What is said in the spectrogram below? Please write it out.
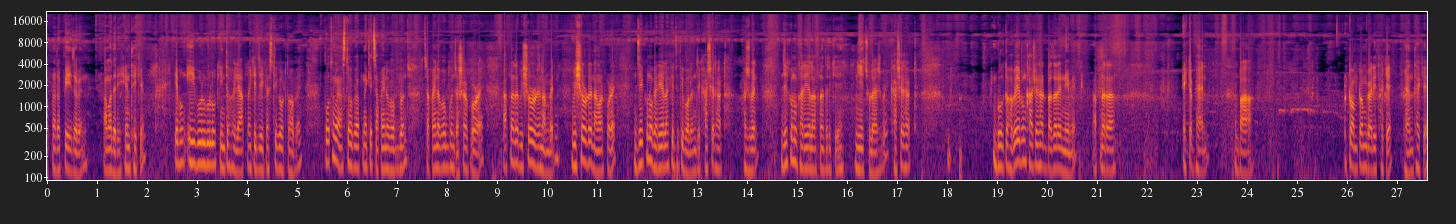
আপনারা পেয়ে যাবেন আমাদের এখান থেকে। এবং এই গরুগুলো কিনতে হলে আপনাকে যে কাজটি করতে হবে, প্রথমে আসতে হবে আপনাকে চাঁপাইনবাবগঞ্জ। চাঁপাইনবাবগঞ্জ আসার পরে আপনারা বিশ্ব রোডে নামবেন। বিশ্ব রোডে নামার পরে যে কোনো গাড়িওয়ালাকে যদি বলেন যে খাসের হাট আসবেন যে কোনো গাড়িওয়ালা আপনাদেরকে নিয়ে চলে আসবে। খাসের হাট বলতে হবে এবং খাসেরহাট বাজারে নেমে আপনারা একটা ভ্যান বা টমটম গাড়ি থাকে, ভ্যান থাকে,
